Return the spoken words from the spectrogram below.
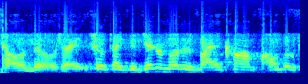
dollar bills, right? So it's like the General Motors, Viacom, all those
